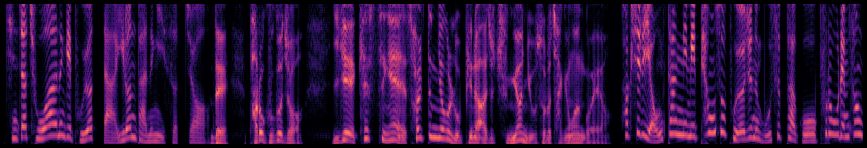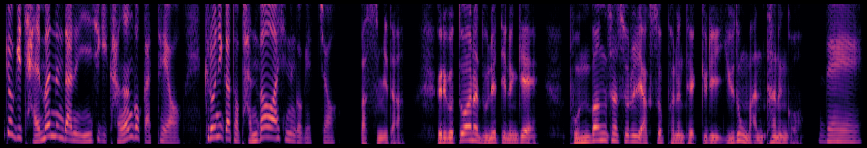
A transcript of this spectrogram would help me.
진짜 좋아하는 게 보였다. 이런 반응이 있었죠. 네, 바로 그거죠. 이게 캐스팅의 설득력을 높이는 아주 중요한 요소로 작용한 거예요. 확실히 영탁님이 평소 보여주는 모습하고 프로그램 성격이 잘 맞는다는 인식이 강한 것 같아요. 그러니까 더 반가워하시는 거겠죠. 맞습니다. 그리고 또 하나 눈에 띄는 게 본방사수를 약속하는 댓글이 유독 많다는 거. 네.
